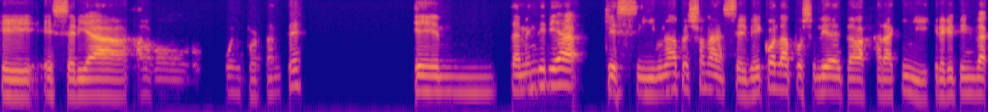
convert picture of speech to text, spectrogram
eh, sería algo muy importante. Em, también diría que si una persona se ve con la posibilidad de trabajar aquí y cree que tiene la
